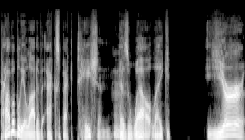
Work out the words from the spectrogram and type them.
probably a lot of expectation Hmm. as well. Like you're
